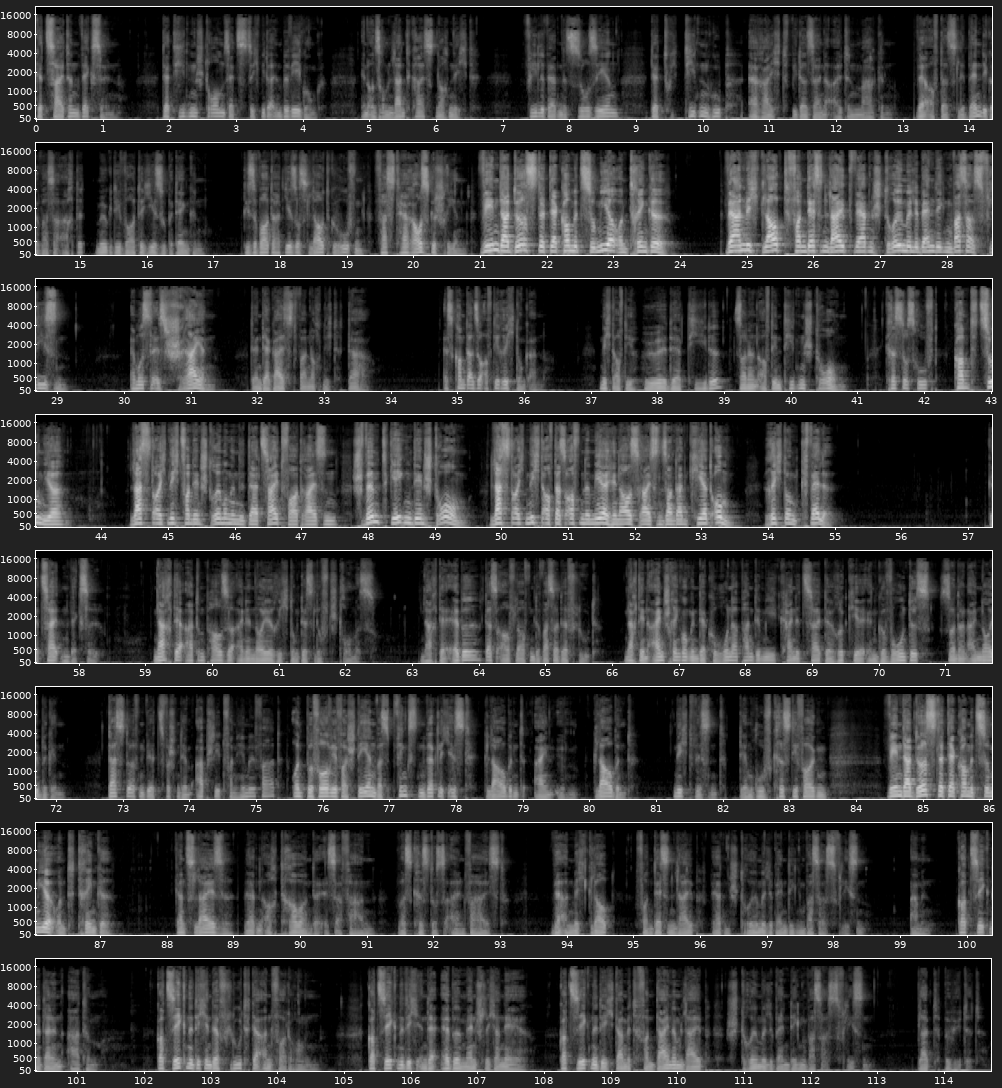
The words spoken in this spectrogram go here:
Gezeiten wechseln. Der Tidenstrom setzt sich wieder in Bewegung. In unserem Landkreis noch nicht. Viele werden es so sehen, der Tidenhub erreicht wieder seine alten Marken. Wer auf das lebendige Wasser achtet, möge die Worte Jesu bedenken. Diese Worte hat Jesus laut gerufen, fast herausgeschrien. Wen da dürstet, der komme zu mir und trinke. Wer an mich glaubt, von dessen Leib werden Ströme lebendigen Wassers fließen. Er musste es schreien, denn der Geist war noch nicht da. Es kommt also auf die Richtung an. Nicht auf die Höhe der Tide, sondern auf den Tidenstrom. Christus ruft, Kommt zu mir, Lasst euch nicht von den Strömungen der Zeit fortreißen, schwimmt gegen den Strom. Lasst euch nicht auf das offene Meer hinausreißen, sondern kehrt um, Richtung Quelle. Gezeitenwechsel. Nach der Atempause eine neue Richtung des Luftstromes. Nach der Ebbe das auflaufende Wasser der Flut. Nach den Einschränkungen der Corona-Pandemie keine Zeit der Rückkehr in Gewohntes, sondern ein Neubeginn. Das dürfen wir zwischen dem Abschied von Himmelfahrt und bevor wir verstehen, was Pfingsten wirklich ist, glaubend einüben. Glaubend, nicht wissend, dem Ruf Christi folgen. Wen da dürstet, der komme zu mir und trinke. Ganz leise, werden auch Trauernde es erfahren, was Christus allen verheißt. Wer an mich glaubt, von dessen Leib werden Ströme lebendigen Wassers fließen. Amen. Gott segne deinen Atem. Gott segne dich in der Flut der Anforderungen. Gott segne dich in der Ebbe menschlicher Nähe. Gott segne dich, damit von deinem Leib Ströme lebendigen Wassers fließen. Bleibt behütet.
